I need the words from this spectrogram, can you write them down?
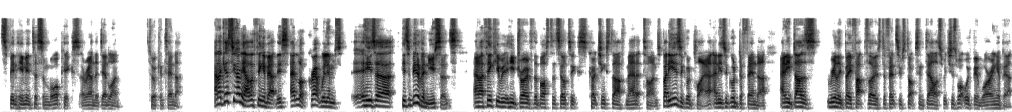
spin him into some more picks around the deadline to a contender. And I guess the only other thing about this, and look, Grant Williams, he's a he's a bit of a nuisance and I think he he drove the Boston Celtics coaching staff mad at times. But he is a good player and he's a good defender, and he does really beef up those defensive stocks in Dallas, which is what we've been worrying about.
